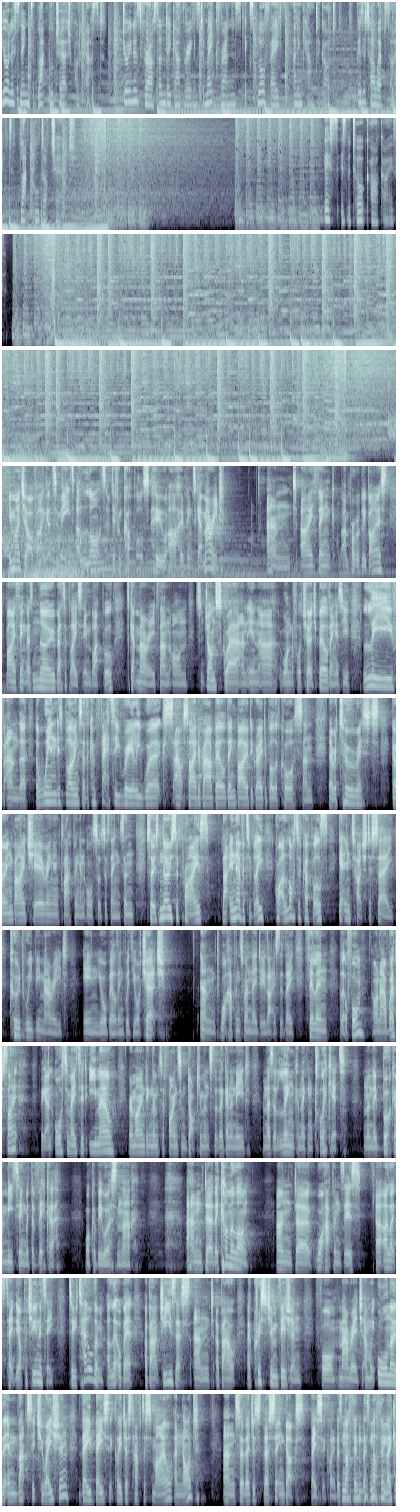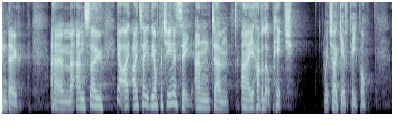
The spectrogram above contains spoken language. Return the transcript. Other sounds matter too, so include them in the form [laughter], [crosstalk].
You're listening to Blackpool Church Podcast. Join us for our Sunday gatherings to make friends, explore faith, and encounter God. Visit our website, blackpool.church. This is the Talk Archive. In my job, I get to meet a lot of different couples who are hoping to get married. And I think I'm probably biased, but I think there's no better place in Blackpool to get married than on St John's Square and in our wonderful church building. As you leave and the, the wind is blowing, so the confetti really works outside of our building, biodegradable, of course, and there are tourists going by cheering and clapping and all sorts of things. And so it's no surprise that inevitably quite a lot of couples get in touch to say, Could we be married in your building with your church? And what happens when they do that is that they fill in a little form on our website. They get an automated email reminding them to find some documents that they're going to need. And there's a link, and they can click it. And then they book a meeting with the vicar. What could be worse than that? And uh, they come along. And uh, what happens is uh, I like to take the opportunity to tell them a little bit about Jesus and about a Christian vision for marriage. And we all know that in that situation, they basically just have to smile and nod. And so they're just, they're sitting ducks, basically. There's nothing, there's nothing they can do. Um, and so, yeah, I, I, take the opportunity and um, I have a little pitch, which I give people.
